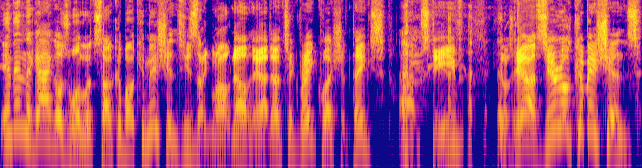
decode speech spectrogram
and then the guy goes, "Well, let's talk about commissions." He's like, "Well, no, yeah, that's a great question. Thanks, um, Steve." he goes, "Yeah, zero commissions.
